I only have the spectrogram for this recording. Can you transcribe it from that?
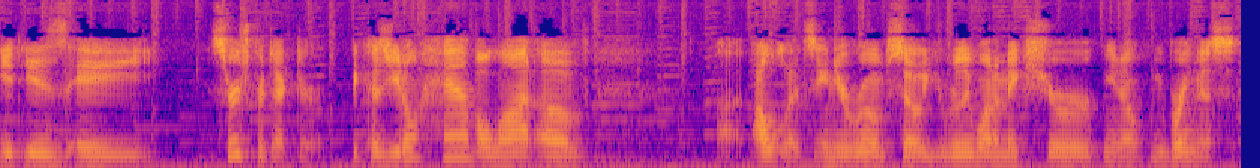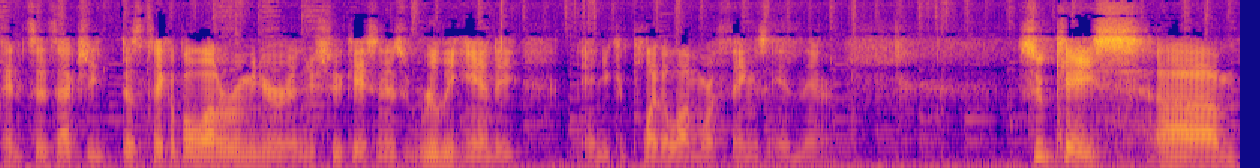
it is a surge protector because you don't have a lot of uh, outlets in your room, so you really want to make sure you know you bring this. And it's, it's actually doesn't take up a lot of room in your in your suitcase, and it's really handy. And you can plug a lot more things in there. Suitcase. Um,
